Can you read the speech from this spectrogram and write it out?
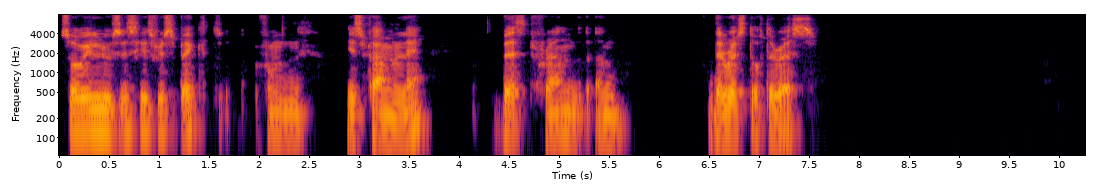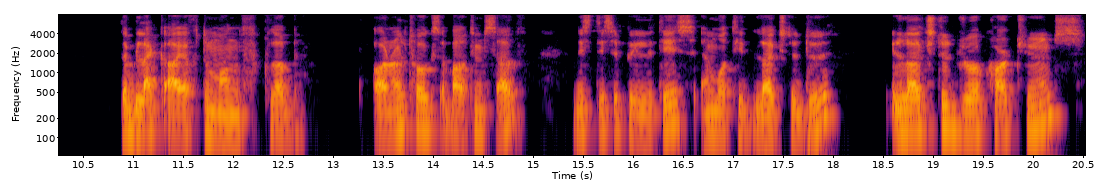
So he loses his respect from his family, best friend, and the rest of the rez. The Black Eye of the Month Club. Arnold talks about himself, his disabilities, and what he likes to do. He likes to draw cartoons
